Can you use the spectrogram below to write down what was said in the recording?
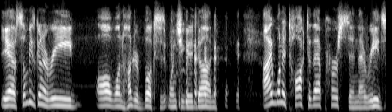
Yeah, if somebody's going to read all 100 books once you get it done, I want to talk to that person that reads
